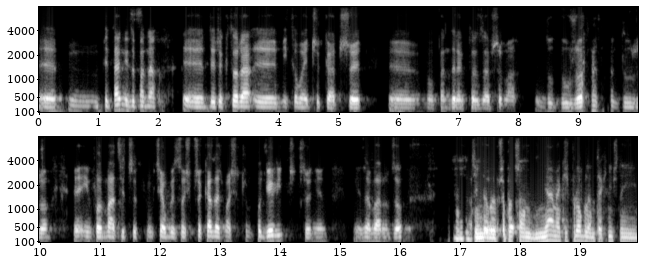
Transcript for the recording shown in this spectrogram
E, mm, pytanie do pana e, dyrektora Mikołajczyka, czy, bo pan dyrektor zawsze ma dużo, dużo informacji, czy chciałby coś przekazać, ma się czym podzielić, czy nie, nie za bardzo? Dzień dobry, przepraszam, miałem jakiś problem techniczny i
